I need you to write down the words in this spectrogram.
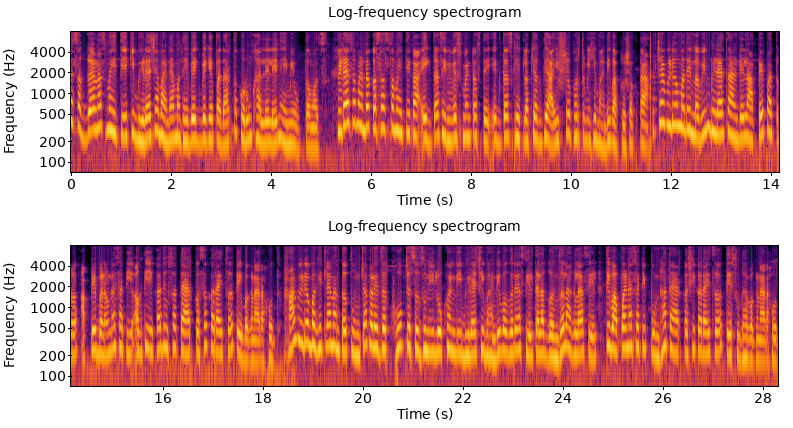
आपल्या सगळ्यांनाच माहिती आहे की भिड्याच्या भांड्यामध्ये वेगवेगळे पदार्थ करून खाल्लेले नेहमी उत्तमच. भिड्याचं भांडं कसं असतं माहितीये का? एकदाच इन्व्हेस्टमेंट असते एकदाच घेतलं की अगदी आयुष्यभर तुम्ही ही भांडी वापरू शकता. आजच्या व्हिडिओमध्ये नवीन भिड्याचं आणलेलं आप्पे पात्र आप्पे बनवण्यासाठी अगदी एका दिवसात तयार कसं करायचं ते बघणार आहोत. हा व्हिडिओ बघितल्यानंतर तुमच्याकडे जर खूप जास्त जुनी लोखंडी भिड्याची भांडी वगैरे असतील त्याला गंज लागला असेल ती वापरण्यासाठी पुन्हा तयार कशी करायचं ते सुद्धा बघणार आहोत.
